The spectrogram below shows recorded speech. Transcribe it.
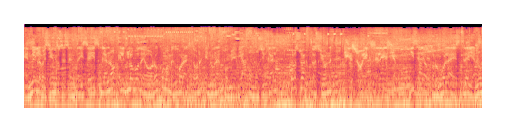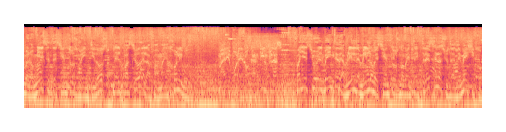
En 1966 ganó el Globo de Oro como mejor actor en una comedia o musical por su actuación en su excelencia y se le otorgó la estrella número 1722 del Paseo de la Fama en Hollywood. Mario Moreno Cantinflas falleció el 20 de abril de 1993 en la Ciudad de México,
